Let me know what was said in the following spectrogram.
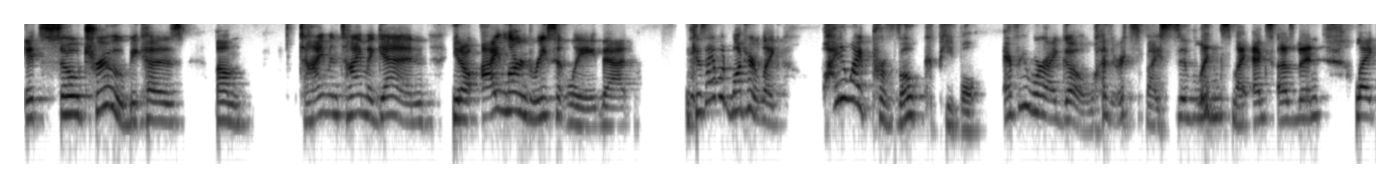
It's so true because um, time and time again, you know, I learned recently that because I would wonder, like, why do I provoke people everywhere I go, whether it's my siblings, my ex husband, like,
